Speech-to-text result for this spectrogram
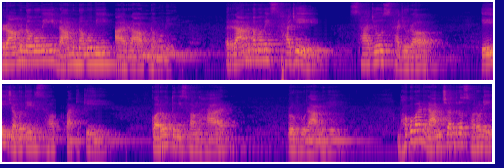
রামনবমী রামনবমী আর রামনবমী রামনবমী সাজে, সাজো সাজো রব এই জগতের সব পাপীকে করো তুমি সংহার, প্রভু রাম হে। ভগবান রামচন্দ্র স্মরণে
